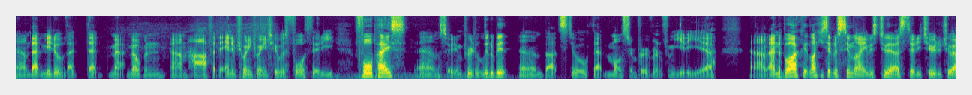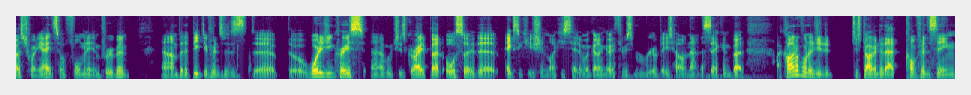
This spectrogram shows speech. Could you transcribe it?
um, that middle that that melbourne um, half at the end of 2022 was 434 pace um, so it improved a little bit um, but still that monster improvement from year to year. Um, and the bike like you said was similar he was 2 hours 32 to 2 hours 28 so a 4 minute improvement um, but the big difference was the the wattage increase, uh, which is great, but also the execution, like you said, and we're going to go through some real detail on that in a second. But I kind of wanted you to just dive into that confidence thing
